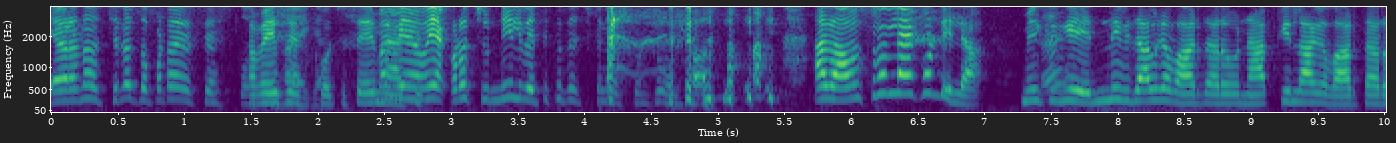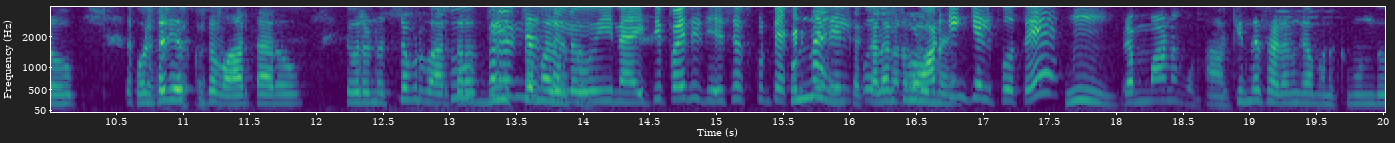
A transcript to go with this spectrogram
ఎవరైనా వచ్చినా దుప్పటా వేసేసుకోవచ్చు అవి వేసేసుకోవచ్చు. సేమ్ ఎక్కడో చున్నీలు వెతుకు తెచ్చుకుని వేసుకుంటూ ఉంటాం. అది అవసరం లేకుండా ఇలా. మీకు ఇంక ఎన్ని విధాలుగా వాడతారు? నాప్కిన్ లాగా వాడతారు? వంట చేసుకుంటూ వాడతారు? ఎవరైనా వచ్చినప్పుడు వాడతారు? అసలు. ఈ నైటీ పైన కూడా. వాకింగ్ వెళ్ళిపోతే. బ్రహ్మాండంగా కింద సడన్గా మనకు ముందు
